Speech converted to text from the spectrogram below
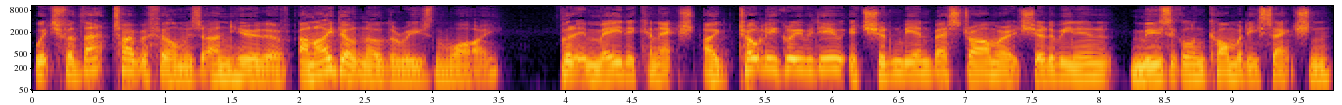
which for that type of film is unheard of. And I don't know the reason why, but it made a connection. I totally agree with you. It shouldn't be in Best Drama. It should have been in musical and comedy section.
